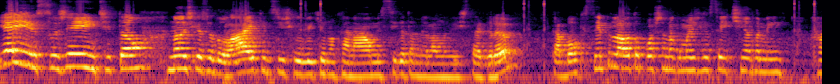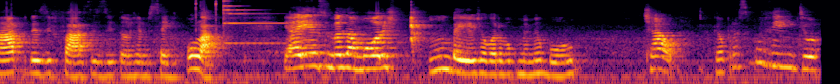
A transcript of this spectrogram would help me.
E é isso, gente. Então, não esqueça do like, de se inscrever aqui no canal. Me siga também lá no Instagram, tá bom? Que sempre lá eu tô postando algumas receitinhas também rápidas e fáceis. Então já me segue por lá. E é isso, meus amores. Um beijo. Agora eu vou comer meu bolo. Tchau. Até o próximo vídeo.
